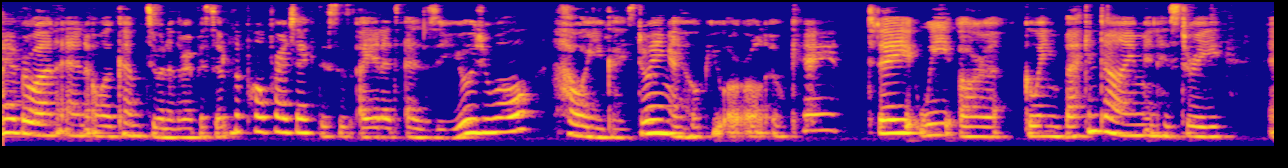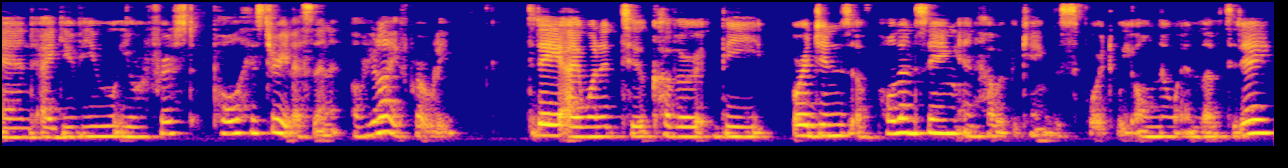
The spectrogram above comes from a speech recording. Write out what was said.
Hi everyone and welcome to another episode of the Pole Project. This is Ayelet as usual. How are you guys doing? I hope you are all okay. Today we are going back in time in history and I give you your first pole history lesson of your life probably. Today I wanted to cover the origins of pole dancing and how it became the sport we all know and love today.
